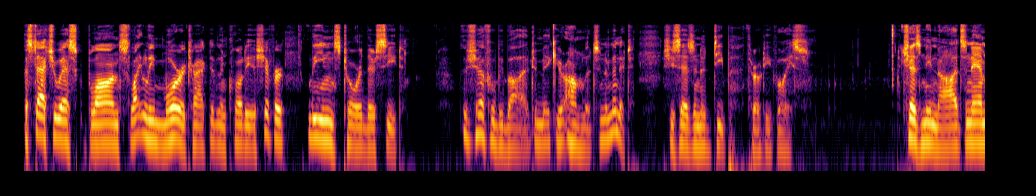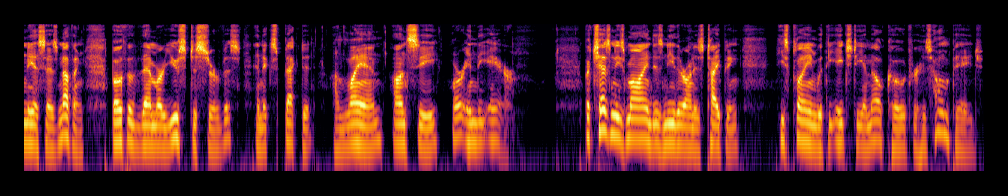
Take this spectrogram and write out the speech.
a statuesque blonde, slightly more attractive than Claudia Schiffer, leans toward their seat. The chef will be by to make your omelets in a minute, she says in a deep, throaty voice. Chesney nods and Amnia says nothing. Both of them are used to service and expect it on land, on sea, or in the air. But Chesney's mind is neither on his typing, he's playing with the HTML code for his home page,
